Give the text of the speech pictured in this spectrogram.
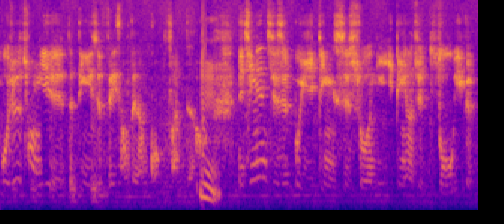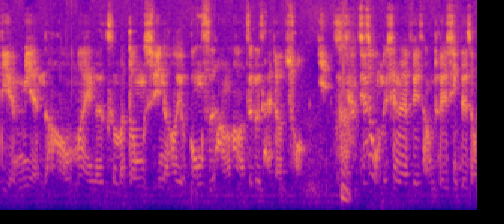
我觉得创业的定义是非常非常广泛的。嗯，你今天其实不一定是说你一定要去租一个店面，然后卖了什么东西，然后有公司行号，这个才叫创业。嗯，其实我们现在非常推行这种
